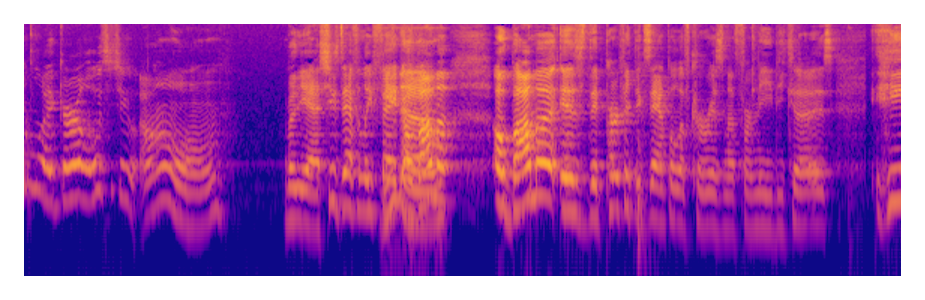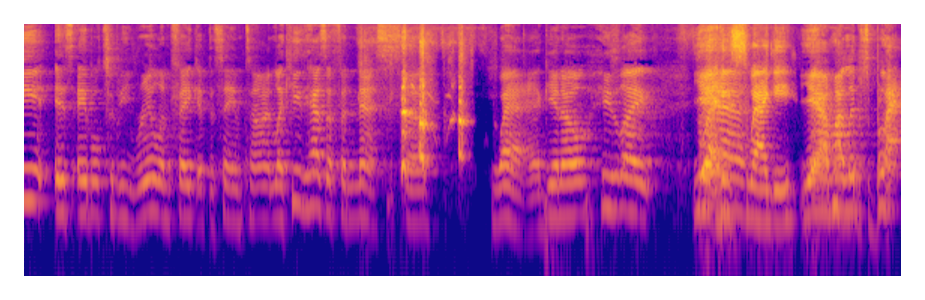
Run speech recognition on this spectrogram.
I'm like, "Girl, what's you on?" But yeah, she's definitely fake. know. Obama, Obama is the perfect example of charisma for me because he is able to be real and fake at the same time. Like he has a finesse uh, swag, you know. He's like, yeah, he's swaggy. yeah, my lips black.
